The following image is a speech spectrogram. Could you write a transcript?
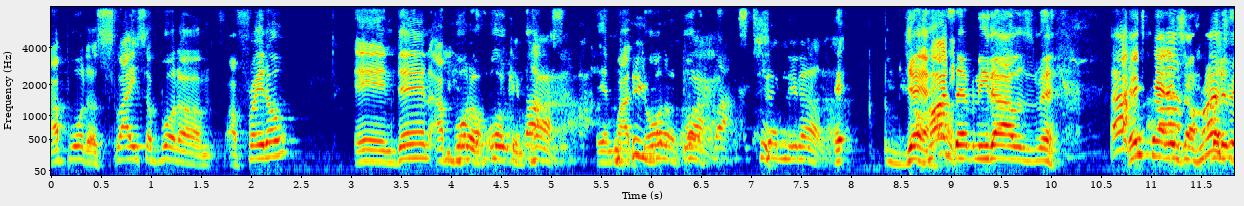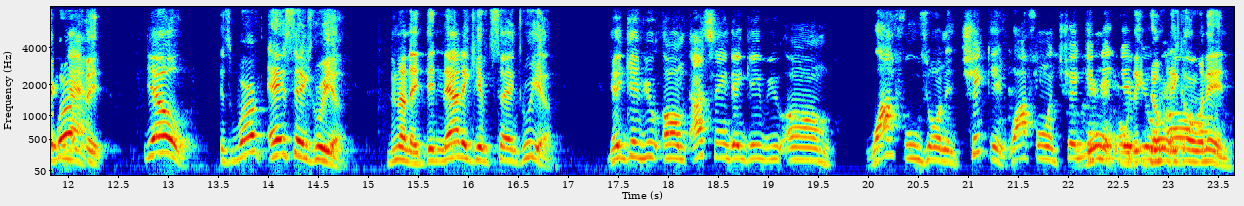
I bought a slice. I bought um Alfredo, and then I You bought a bought whole box. pie. And my You daughter bought a bought a box too. Seventy dollars. Eh, Yeah, A hundred. seventy dollars, man. They said it's a but it's hundred worth now. it. Yo, it's worth and sangria. No, they did now. They give sangria. They give you um. I seen they give you um waffles on the chicken, waffle and chicken. Yeah. They Oh, they you go, they um, going in.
